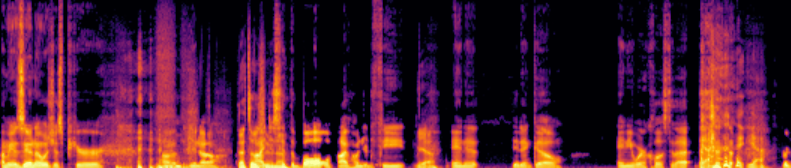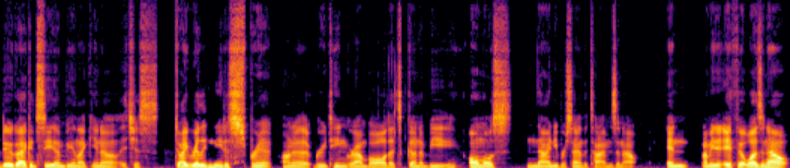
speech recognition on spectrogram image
I mean, Ozuna was just pure, uh, you know. That's I just hit the ball 500 feet yeah. and it didn't go anywhere close to that. Yeah. yeah. Verdugo, I could see him being like, you know, it's just, do I really need a sprint on a routine ground ball that's going to be almost 90% of the time is an out? And I mean, if it was an out,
